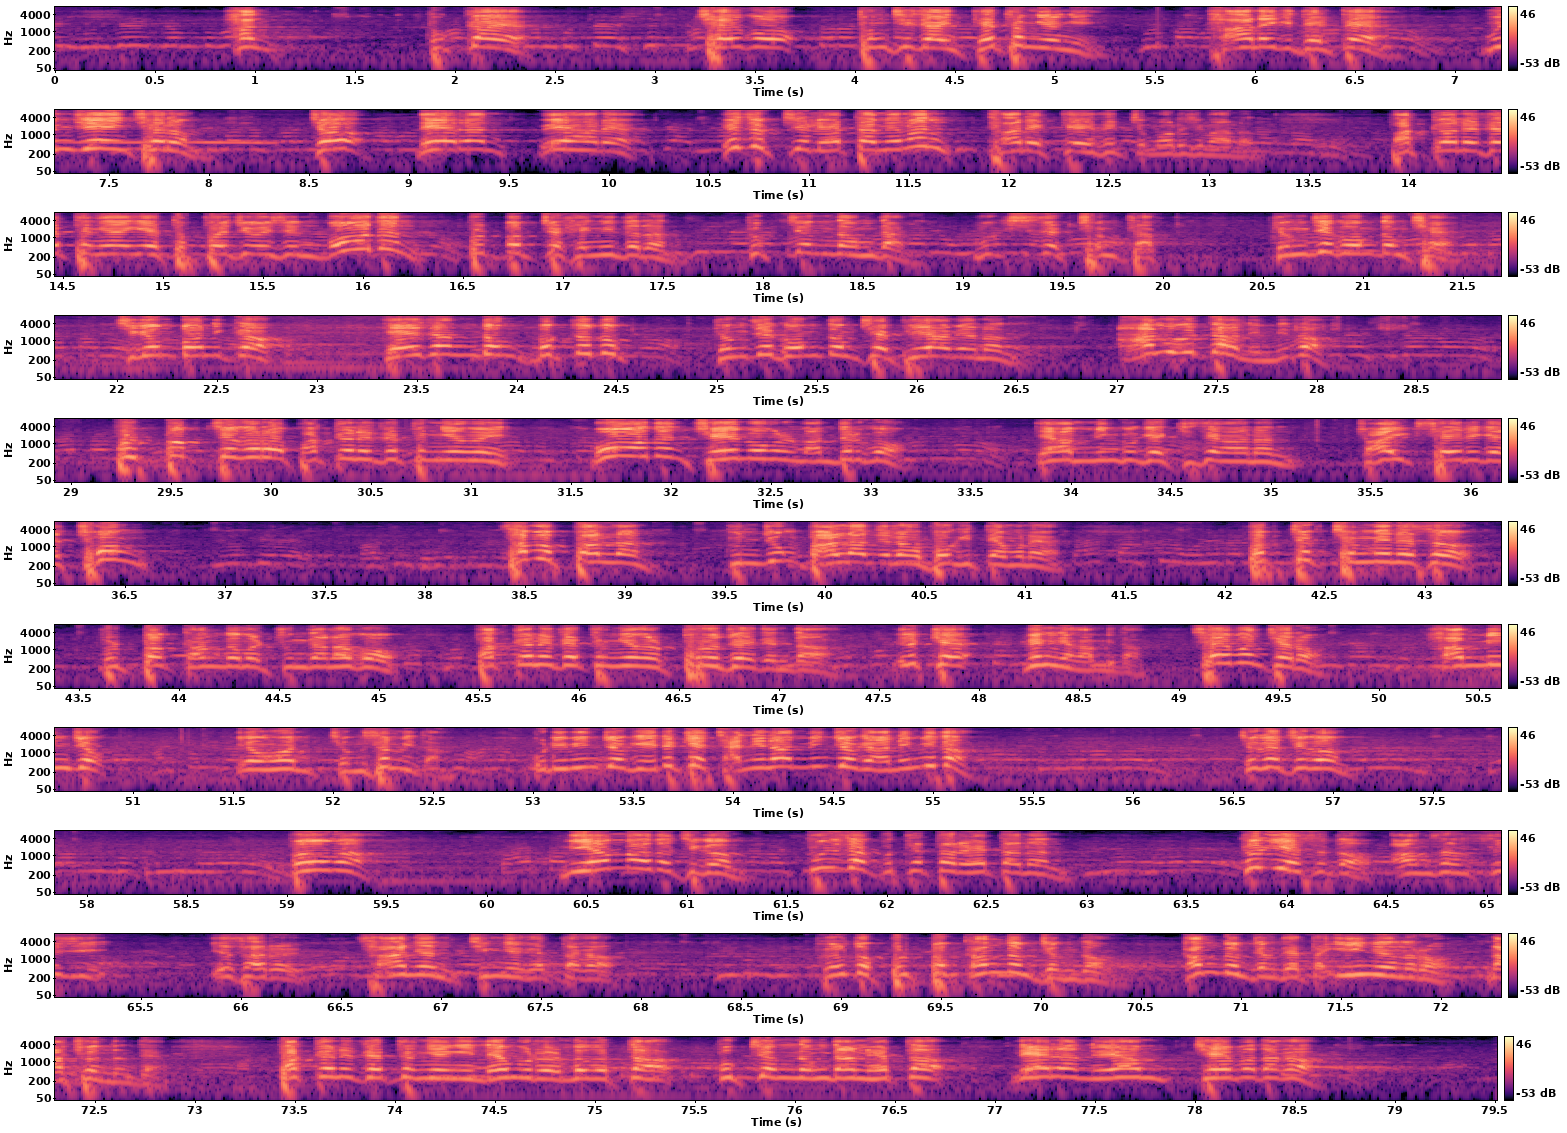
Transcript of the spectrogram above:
한 국가의 최고 통치자인 대통령이 탄핵이 될 때 문재인처럼 저 내란 외환에 여적질을 했다면 탄핵돼야 될지 모르지만 박근혜 대통령에게 덮어지어진 모든 불법적 행위들은 국정농단, 묵시적 청탁, 경제공동체 지금 보니까 대장동 먹도둑 경제 공동체 비하면 아무것도 아닙니다. 불법적으로 박근혜 대통령의 모든 죄목을 만들고 대한민국에 기생하는 좌익 세력의 총 사법 반란, 군중 반란이라고 보기 때문에 법적 측면에서 불법 강금을 중단하고 박근혜 대통령을 풀어줘야 된다. 이렇게 명령합니다. 세 번째로 한민족 영혼 정서입니다. 우리 민족이 이렇게 잔인한 민족이 아닙니다. 저거 지금 버마, 미얀마도 지금 군사 쿠데타를 했다는 거기에서도 아웅산 스지 여사를 4년 징역했다가 그것도 불법 감금 정도 감금 정도 했다 2년으로 낮췄는데 박근혜 대통령이 뇌물을 먹었다 국정농단을 했다 내란 외함 죄보다가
